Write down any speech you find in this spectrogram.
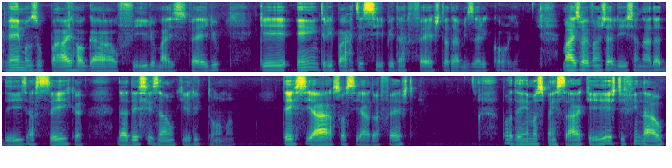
Vemos o pai rogar ao filho mais velho que entre e participe da festa da misericórdia. Mas o evangelista nada diz acerca da decisão que ele toma. Ter-se-á associado à festa? Podemos pensar que este final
